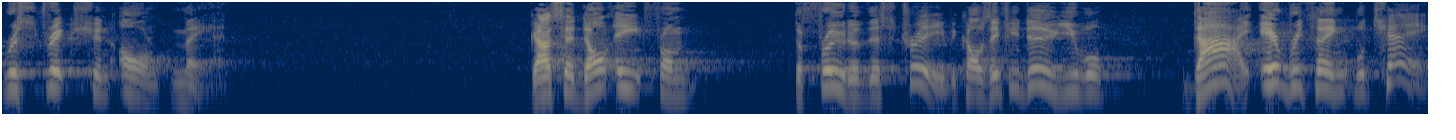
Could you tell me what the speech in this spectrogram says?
restriction on man. God said, Don't eat from the fruit of this tree, because if you do, you will die, everything will change.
